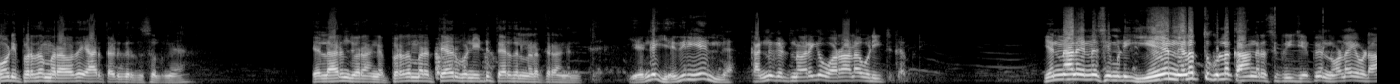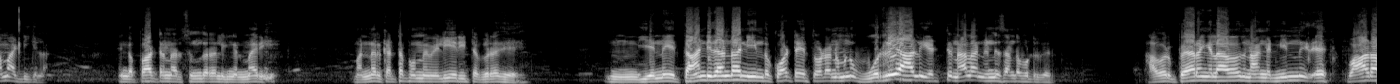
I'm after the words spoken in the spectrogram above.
மோடி பிரதமராவதை யார் தடுக்கிறது சொல்லுங்கள் எல்லாரும் சொல்கிறாங்க பிரதமரை தேர்வு பண்ணிட்டு தேர்தல் நடத்துகிறாங்கன்ட்டு எங்கள் எதிரியே இல்லை. கண்ணு கட்டின வரைக்கும் ஒரு ஆளாக ஓடிக்கிட்டு இருக்கா அப்படி. என்னால் என்ன செய்ய முடியும்? ஏன் நிலத்துக்குள்ளே காங்கிரஸ் பிஜேபியை நுழைய விடாமல் அடிக்கலாம். எங்கள் பாட்டனார் சுந்தரலிங்கன் மாதிரி மன்னர் கட்டப்பொம்மை வெளியேறிட்ட பிறகு என்னை தாண்டி தாண்டா நீ இந்த கோட்டையை தொடணும்னு ஒரே ஆள் எட்டு நாளாக நின்று சண்டை போட்டிருக்காரு. அவர் பேரங்களாவது நாங்கள் நின்று வாடா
